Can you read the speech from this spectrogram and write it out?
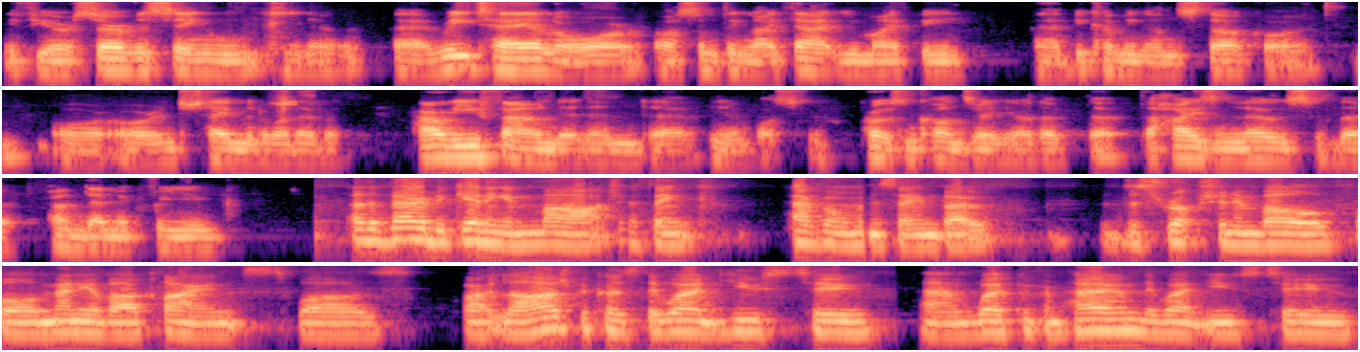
if you're servicing, you know, uh, retail or or something like that. You might be uh, becoming unstuck or, or or entertainment or whatever. How have you found it, and uh, you know, what's the pros and cons really, or the, the the highs and lows of the pandemic for you? At the very beginning in March, I think everyone was in the same boat the disruption involved for many of our clients was quite large because they weren't used to um, working from home. They weren't used to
